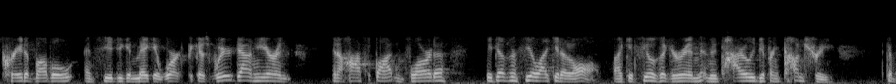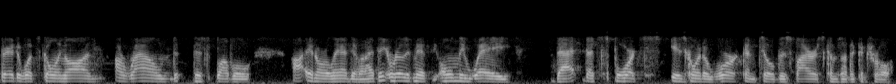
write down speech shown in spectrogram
create a bubble, and see if you can make it work. Because we're down here in, in a hot spot in Florida. It doesn't feel like it at all. Like it feels like you're in an entirely different country compared to what's going on around this bubble uh, in Orlando. And I think it really that's the only way that, that sports is going to work until this virus comes under control.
